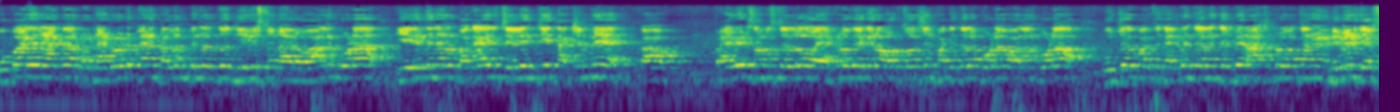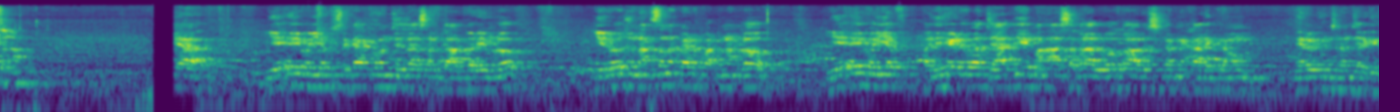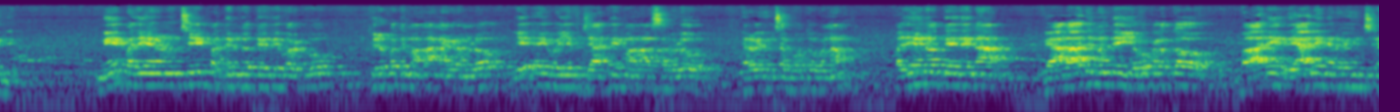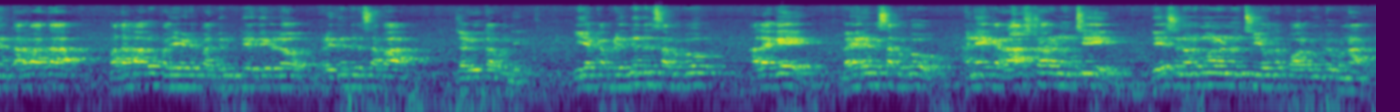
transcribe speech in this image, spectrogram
ఉపాధి లేక రో- రోడ్డు పైన బెల్లం పిల్లలతో జీవిస్తున్నారు. వాళ్ళని కూడా ఈ ఎనిమిది నెలల బకాయిలు చెల్లించి తక్షణమే ప్రైవేట్ సంస్థల్లో ఎక్కడో దగ్గర అవుట్ సోర్సింగ్ పద్ధతిలో కూడా వాళ్ళని కూడా ఉద్యోగ పద్ధతి కల్పించాలని చెప్పి రాష్ట్ర ప్రభుత్వాన్ని డిమాండ్ చేస్తున్నాం. ఏఐవైఎఫ్ శ్రీకాకుళం జిల్లా సమితి ఆధ్వర్యంలో ఈరోజు నర్సన్నపేట పట్టణంలో ఏఐవైఎఫ్ పదిహేడవ జాతీయ మహాసభల లోగో ఆవిష్కరణ కార్యక్రమం నిర్వహించడం జరిగింది. మే పదిహేను నుంచి పద్దెనిమిదో తేదీ వరకు తిరుపతి మహానగరంలో ఏఐవైఎఫ్ జాతీయ మహాసభలు నిర్వహించబోతూ ఉన్నాం. పదిహేనవ తేదీన వేలాది మంది యువకులతో భారీ ర్యాలీ నిర్వహించిన తర్వాత పదహారు పదిహేడు పద్దెనిమిది తేదీలలో ప్రతినిధుల సభ జరుగుతూ ఉంది. ఈ యొక్క ప్రతినిధుల సభకు అలాగే బహిరంగ సభకు అనేక రాష్ట్రాల నుంచి దేశ నలుమూలల నుంచి యువత పాల్గొంటూ ఉన్నారు.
